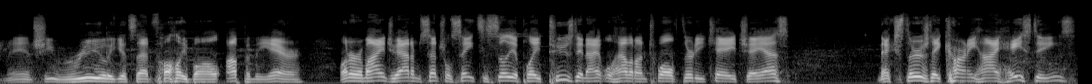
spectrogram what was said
Man, she really gets that volleyball up in the air. Want to remind you, Adam Central St. Cecilia play Tuesday night. We'll have it on 1230 KHAS. Next Thursday, Kearney High Hastings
